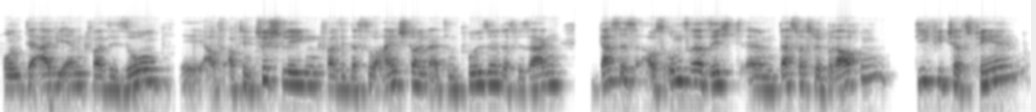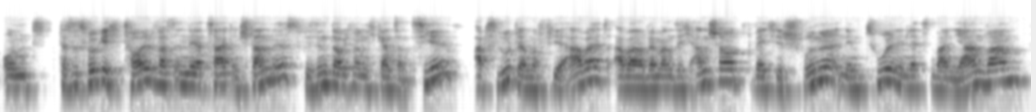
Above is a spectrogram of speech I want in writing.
und der IBM quasi so äh, auf, auf den Tisch legen, quasi das so einsteuern als Impulse, dass wir sagen, das ist aus unserer Sicht ähm, das, was wir brauchen, die Features fehlen und das ist wirklich toll, was in der Zeit entstanden ist. Wir sind, glaube ich, noch nicht ganz am Ziel. Absolut, wir haben noch viel Arbeit, aber wenn man sich anschaut, welche Sprünge in dem Tool in den letzten beiden Jahren waren,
